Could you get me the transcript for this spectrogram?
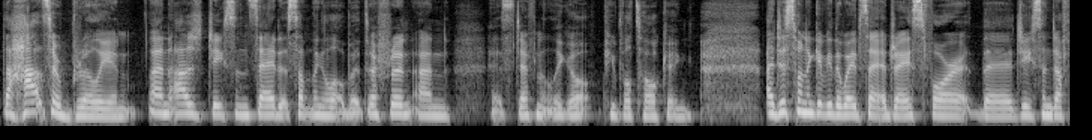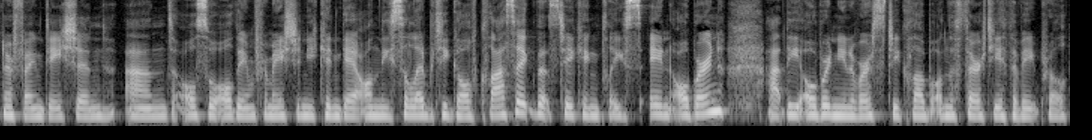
The hats are brilliant. And as Jason said, it's something a little bit different and it's definitely got people talking. I just want to give you the website address for the Jason Dufner Foundation and also all the information you can get on the Celebrity Golf Classic that's taking place in Auburn at the Auburn University Club on the 30th of April.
